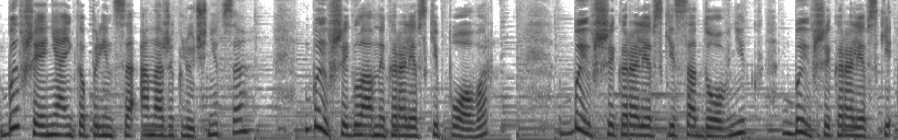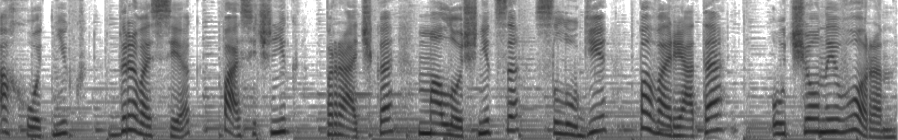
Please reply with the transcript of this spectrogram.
бывшая нянька принца, она же ключница, бывший главный королевский повар, бывший королевский садовник, бывший королевский охотник, дровосек, пасечник, прачка, молочница, слуги, поварята, ученый ворон.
